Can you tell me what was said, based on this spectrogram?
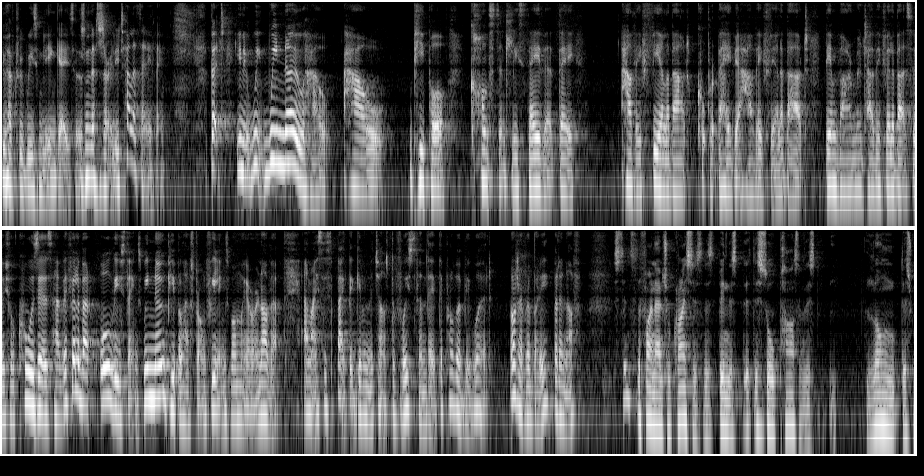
you have to be reasonably engaged. That doesn't necessarily tell us anything. But, you know, we, we know how, how people constantly say that they how they feel about corporate behavior, how they feel about the environment, how they feel about social causes, how they feel about all these things. We know people have strong feelings one way or another. And I suspect that given the chance to voice them, they, they probably would. Not everybody, but enough. Since the financial crisis, there's been this, this is all part of this long, this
